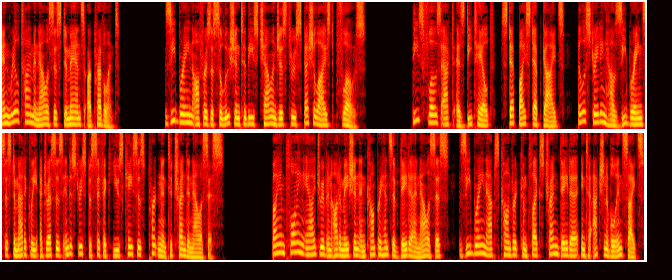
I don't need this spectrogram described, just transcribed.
and real time analysis demands are prevalent. ZBrain offers a solution to these challenges through specialized flows. These flows act as detailed, step by step guides, illustrating how ZBrain systematically addresses industry specific use cases pertinent to trend analysis. By employing AI driven automation and comprehensive data analysis, ZBrain apps convert complex trend data into actionable insights,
